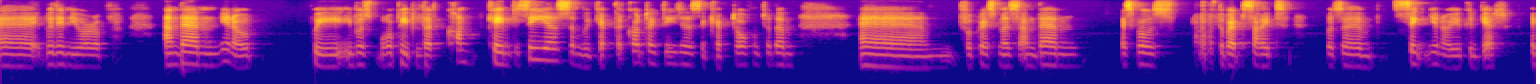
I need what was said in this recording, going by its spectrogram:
uh, within Europe, and then you know we it was more people that con- came to see us, and we kept their contact details and kept talking to them um, for Christmas. And then I suppose the website was a you know you could get a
